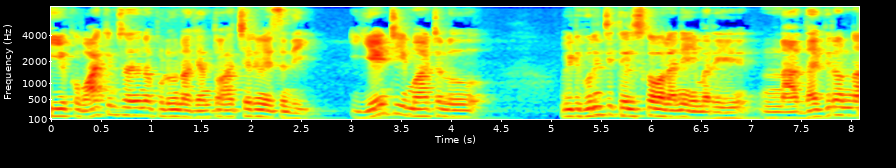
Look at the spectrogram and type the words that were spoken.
ఈ యొక్క వాక్యం చదివినప్పుడు నాకు ఎంతో ఆశ్చర్యం వేసింది. ఏంటి ఈ మాటలు? వీటి గురించి తెలుసుకోవాలని మరి నా దగ్గర ఉన్న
